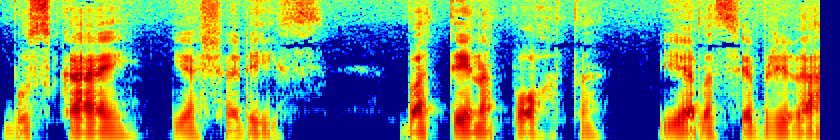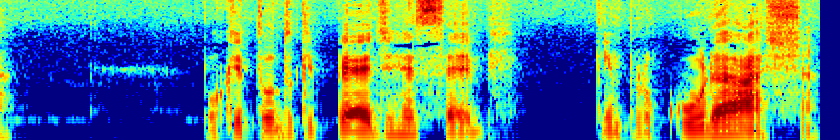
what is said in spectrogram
Buscai e achareis. Batei na porta e ela se abrirá. Porque todo que pede, recebe. Quem procura, acha.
